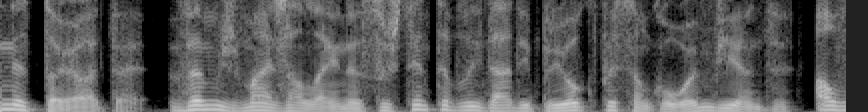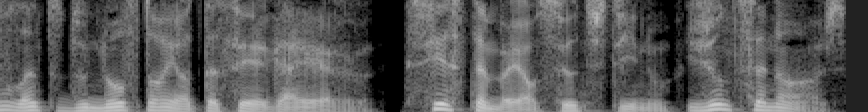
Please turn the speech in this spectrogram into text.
Na Toyota, vamos mais além na sustentabilidade e preocupação com o ambiente ao volante do novo Toyota CHR. Se esse também é o seu destino, junte-se a nós.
